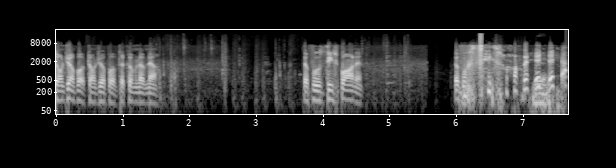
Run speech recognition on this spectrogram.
Don't jump up. Don't jump up. They're coming up now. The fool's despawning. The fool's despawning. Yeah.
